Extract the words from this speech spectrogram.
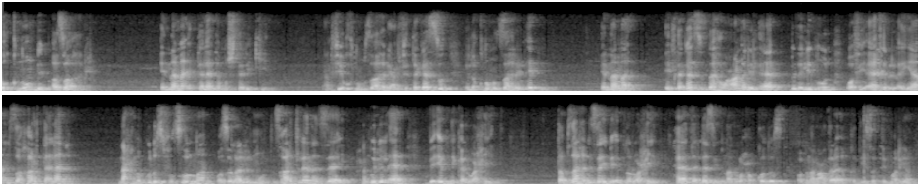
أقنوم بيبقى ظاهر إنما الثلاثه مشتركين. يعني في أقنوم ظاهر يعني في التجسد الأقنوم الظاهر الإبن. إنما التجسد ده هو عمل الآب بدليل نقول وفي آخر الأيام ظهرت لنا. نحن الجلوس في الظلمة وظلال الموت. ظهرت لنا إزاي؟ إحنا بنقول للآب بإبنك الوحيد. طب ظهر إزاي بابن الوحيد؟ هذا الذي من الروح القدس ومن العذراء القديسة مريم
